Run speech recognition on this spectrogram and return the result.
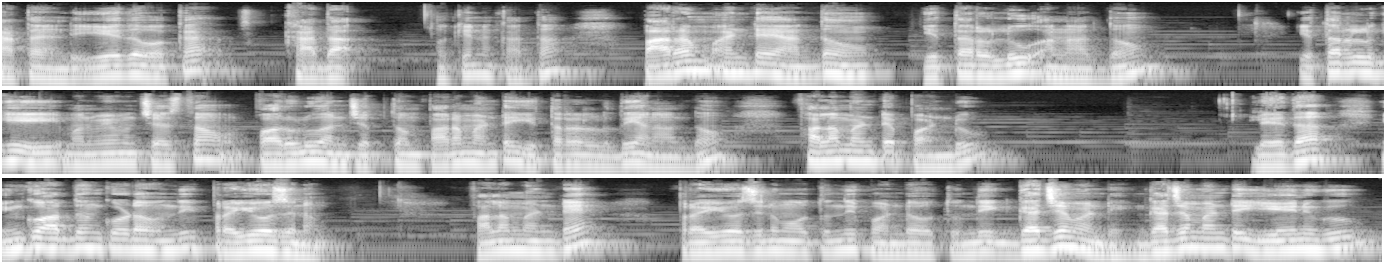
కథ అండి. ఏదో ఒక కథ. ఓకేనా కథ? పరం అంటే అర్థం ఇతరులు అని అర్థం. ఇతరులకి మనం ఏమని చేస్తాం? పరులు అని చెప్తాం. పరం అంటే ఇతరులది అని అర్థం. ఫలం అంటే పండు. లేదా ఇంకో అర్థం కూడా ఉంది ప్రయోజనం. ఫలం అంటే ప్రయోజనం అవుతుంది పండు అవుతుంది. గజం అండి. గజం అంటే ఏనుగు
